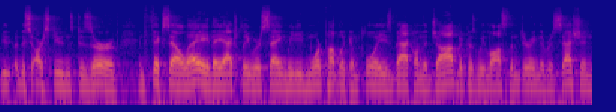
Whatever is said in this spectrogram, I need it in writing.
you, this, our students deserve. In Fix LA, they actually were saying we need more public employees back on the job because we lost them during the recession.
